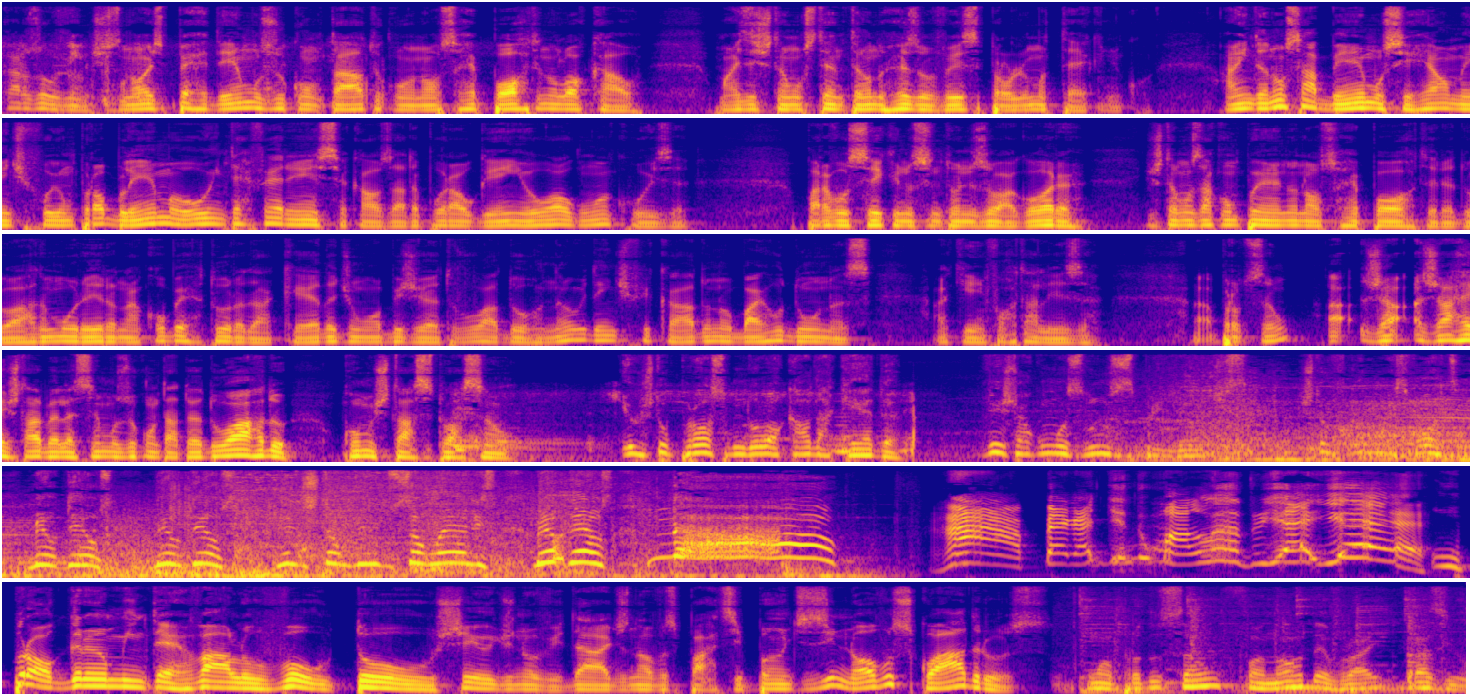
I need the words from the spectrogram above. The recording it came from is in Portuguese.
Caros ouvintes, nós perdemos o contato com o nosso repórter no local, mas estamos tentando resolver esse problema técnico. Ainda não sabemos se realmente foi um problema ou interferência causada por alguém ou alguma coisa. Para você que nos sintonizou agora, estamos acompanhando o nosso repórter Eduardo Moreira na cobertura da queda de um objeto voador não identificado no bairro Dunas, aqui em Fortaleza. A produção? Ah, já, já restabelecemos o contato. Eduardo, como está a situação? Eu estou próximo do local da queda. Vejo algumas luzes brilhantes. Estão ficando mais fortes. Meu Deus! Meu Deus! Eles estão vindo! São eles! Meu Deus! Não! Ah, pegadinha do malandro, yeah, yeah! O programa Intervalo voltou, cheio de novidades, novos participantes e novos quadros. Uma produção Fanor Devroy Brasil.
